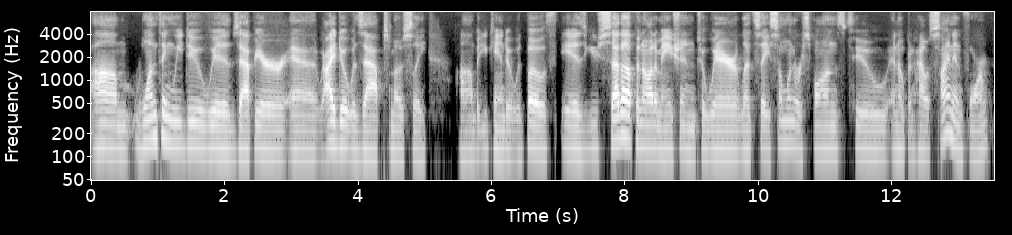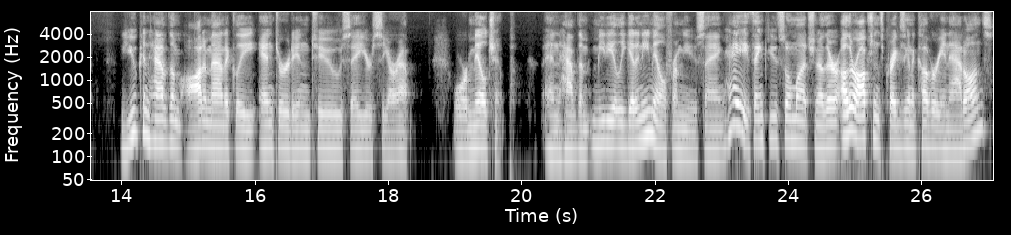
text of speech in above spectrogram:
um, one thing we do with Zapier, and I do it with Zaps mostly, um, but you can do it with both, is you set up an automation to where, let's say, someone responds to an open house sign in form, you can have them automatically entered into, say, your CRM or MailChimp and have them immediately get an email from you saying, hey, thank you so much. Now, there are other options Craig's going to cover in add ons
